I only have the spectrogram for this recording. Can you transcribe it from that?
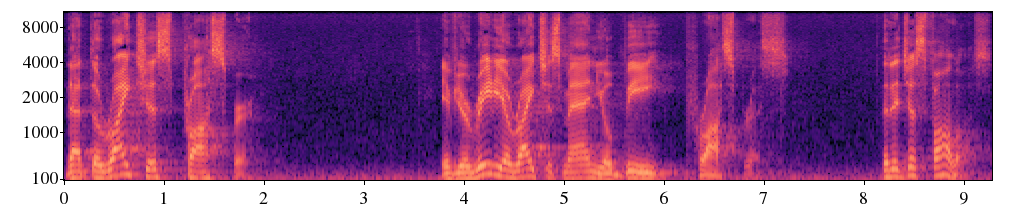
that the righteous prosper. If you're really a righteous man, you'll be prosperous. That it just follows.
